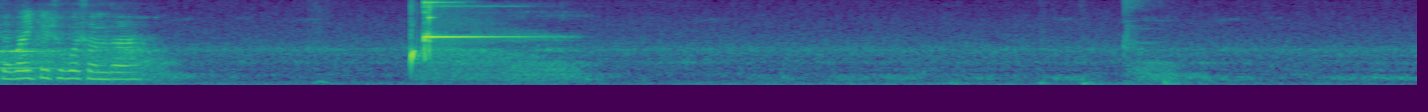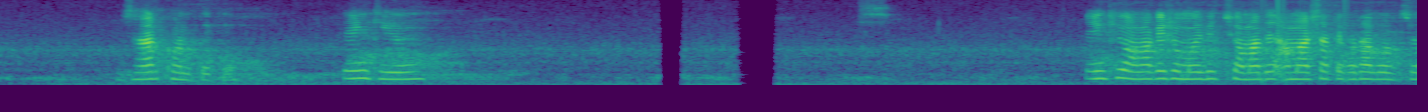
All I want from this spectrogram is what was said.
সবাইকে শুভ সন্ধ্যা। ঝাড়খণ্ড থেকে। থ্যাংক ইউ থ্যাংক ইউ আমাকে সময় দিচ্ছ, আমাদের, আমার সাথে কথা বলছো।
